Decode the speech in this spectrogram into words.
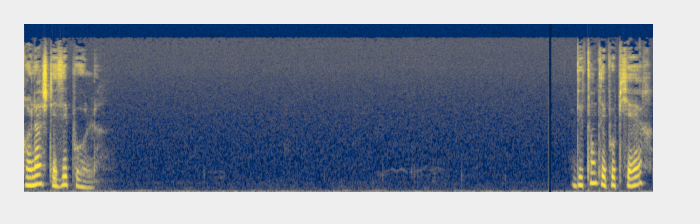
Relâche tes épaules. Détends tes paupières,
